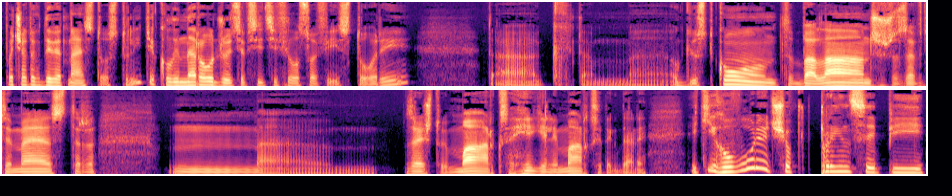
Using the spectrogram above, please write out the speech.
початок 19 століття, коли народжуються всі ці філософії історії. Так, там Огюст Конт, Баланж, Жозеф Деместер, зрештою, Маркс, Гегель, Маркс і так далі, які говорять, що в принципі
